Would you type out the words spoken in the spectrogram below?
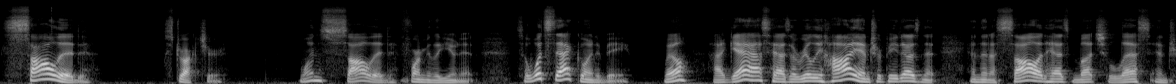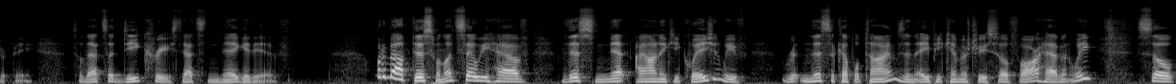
solid structure one solid formula unit. So what's that going to be? Well, a gas has a really high entropy, doesn't it? And then a solid has much less entropy. So that's a decrease, that's negative. What about this one? Let's say we have this net ionic equation. We've written this a couple times in AP chemistry so far, haven't we? So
